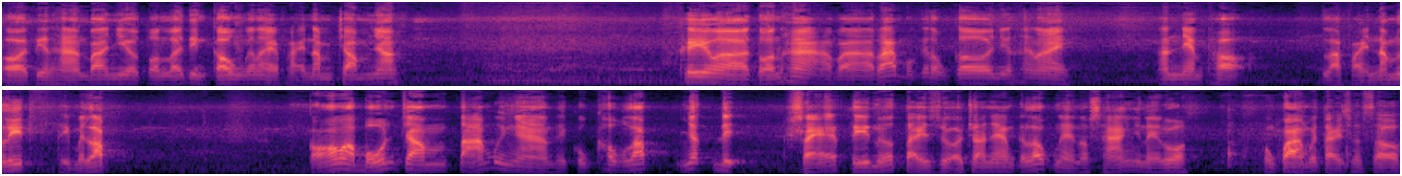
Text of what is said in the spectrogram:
Rồi, tiền hàn bao nhiêu? Tuấn lấy tiền công, cái này phải 500 nhá. Khi mà Tuấn hạ và ráp một cái động cơ như thế này anh em thợ là phải 5 lít thì mới lắp. Có mà 480 ngàn thì cũng không lắp, nhất định sẽ tí nữa tẩy rửa cho anh em cái lốc này nó sáng như này luôn. Hôm qua mới tẩy sơ sơ,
